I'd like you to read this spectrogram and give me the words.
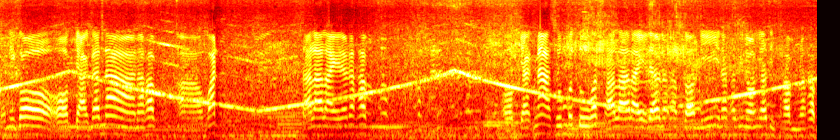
ตอนนี้ก็ ออกจากด้านหน้านะครับวัดสาราไลแล้วนะครับ ออกจากหน้าซุ้มประตูวัดสาราไลแล้วนะครับ ตอนนี้นะครับพี่น้องญาติธรรมนะครับ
